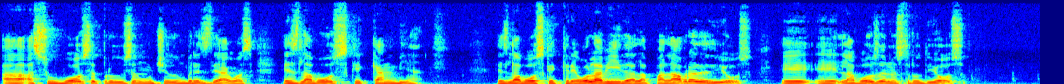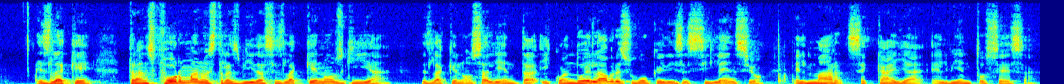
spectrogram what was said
a, su voz se producen muchedumbres de aguas, es la voz que cambia, es la voz que creó la vida, la palabra de Dios, eh, eh, la voz de nuestro Dios es la que transforma nuestras vidas, es la que nos guía, es la que nos alienta y cuando Él abre su boca y dice silencio, el mar se calla, el viento cesa.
